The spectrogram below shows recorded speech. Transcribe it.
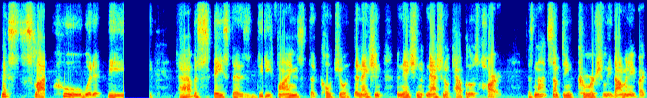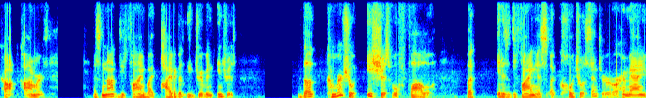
next slide. Who would it be to have a space that is, defines the culture, the nation, the nation, national capital's heart? It's not something commercially dominated by commerce. It's not defined by privately driven interests. The commercial issues will follow, but it is defined as a cultural center or humanity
